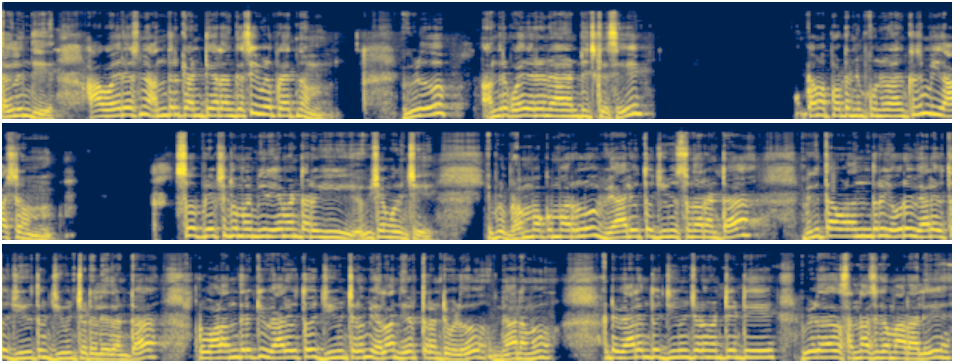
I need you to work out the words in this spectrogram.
తగిలింది. ఆ వైరస్ని అందరికీ అంటియాలనికేసి వీడి ప్రయత్నం. వీడు అందరికి వైరస్ అంటించుకేసి తమ పొట్ట నింపుకునేదానికి మీ ఆశ్రమం. సో ప్రేక్షకులు మరి మీరు ఏమంటారు ఈ విషయం గురించి? ఇప్పుడు బ్రహ్మకుమారులు వాల్యూతో జీవిస్తున్నారంట. మిగతా వాళ్ళందరూ ఎవరు వాల్యూతో జీవితం జీవించడం లేదంట. ఇప్పుడు వాళ్ళందరికీ వాల్యూతో జీవించడం ఎలా నేర్పుతారంటే వీళ్ళు? జ్ఞానము. అంటే వాల్యూతో జీవించడం అంటే ఏంటి? వీళ్ళలాగా సన్యాసిగా మారాలి.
